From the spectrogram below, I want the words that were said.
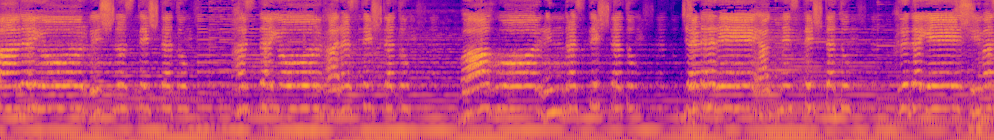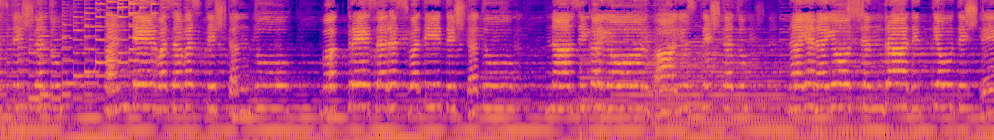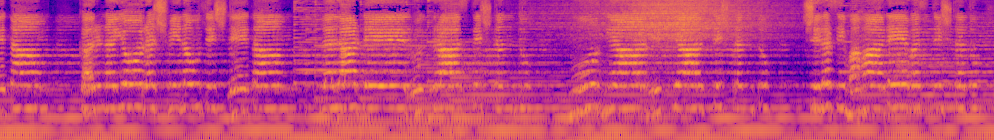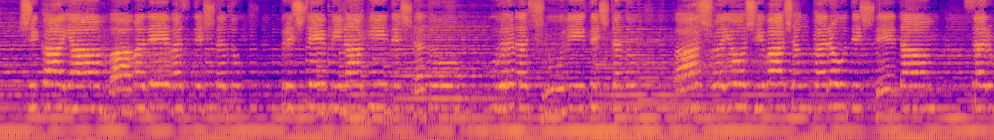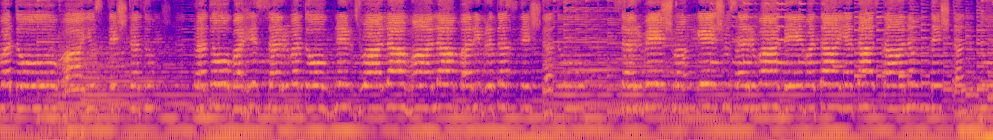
तिष्ठतु पादयोर्विष्णुस्तिष्ठतु हस्तयोर्हरस्तिष्ठतु बाहोरिन्द्रस्तिष्ठतु जठरे अग्निस्तिष्ठतु हृदये शिवस्तिष्ठतु कण्ठे वसवस्तिष्ठन्तु वक्त्रे सरस्वती तिष्ठतु नासिकयोर्वायुस्तिष्ठतु नयनयोश्चन्द्रादित्यौ तिष्ठेताम् कर्णयोरश्विनौ तिष्ठेताम् ललाटे रुद्रास्तिष्ठन्तु मूर्ध्यादित्यास्तिष्ठन्तु शिरसि महादेवस्तिष्ठतु शिखायाम् वामदेवस्तिष्ठतु पृष्ठे पिनाकी तिष्ठतु शूली तिष्ठतु पार्श्वयो शिवा शङ्करौ तिष्ठेताम्। सर्वतो वायुस्तिष्ठतु। ततो बहिः सर्वतोऽग्निर्ज्वाला माला परिवृतस्तिष्ठतु। सर्वेष्वङ्गेषु सर्वा देवता यथा स्थानम् तिष्ठन्तु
